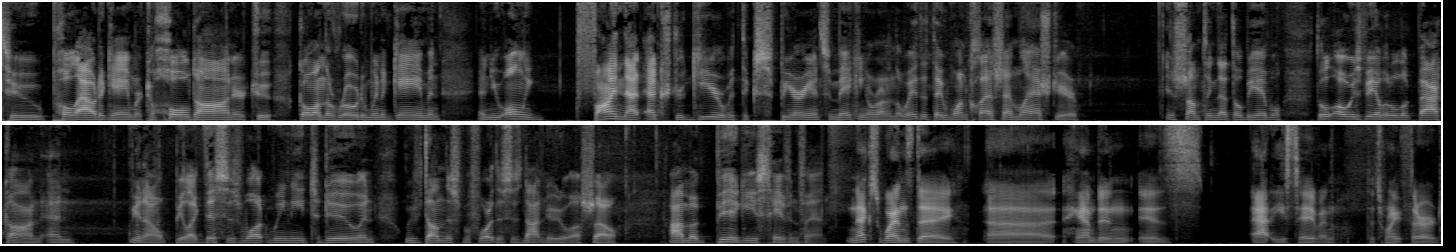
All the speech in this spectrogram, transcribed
to pull out a game or to hold on or to go on the road and win a game. And, and you only find that extra gear with experience and making a run. And the way that they won Class M last year is something that they'll be able, they'll always be able to look back on and you know, be like, this is what we need to do, and we've done this before. This is not new to us. So, I'm a big East Haven fan. next Wednesday, uh, Hamden is at East Haven, the 23rd.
